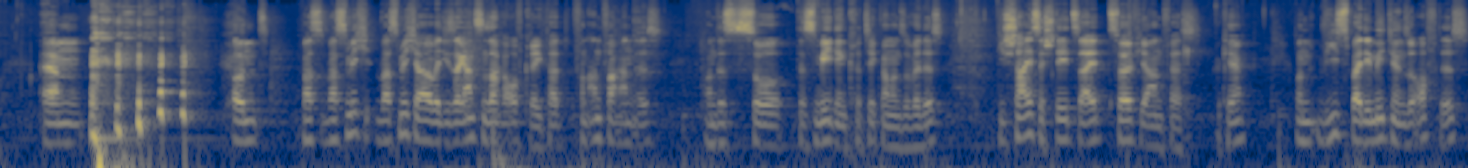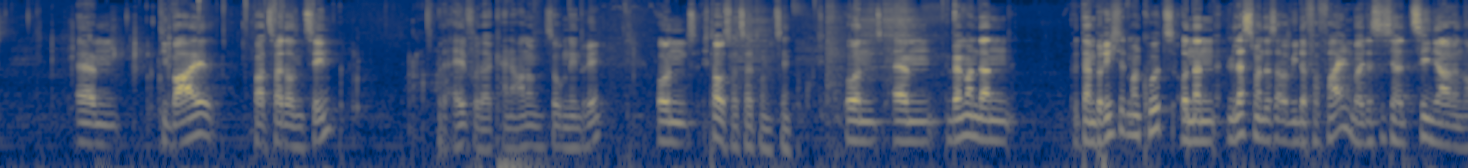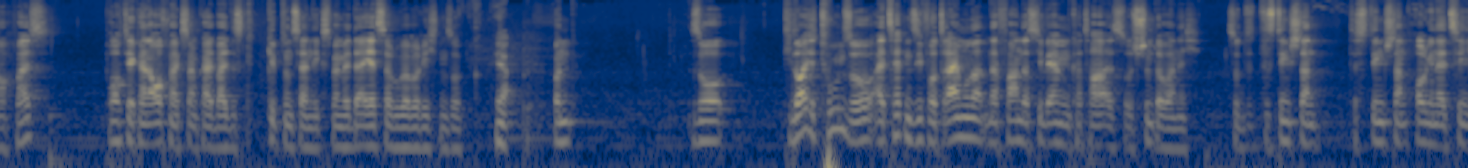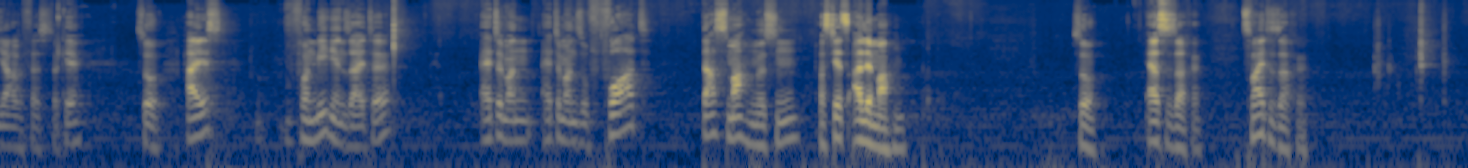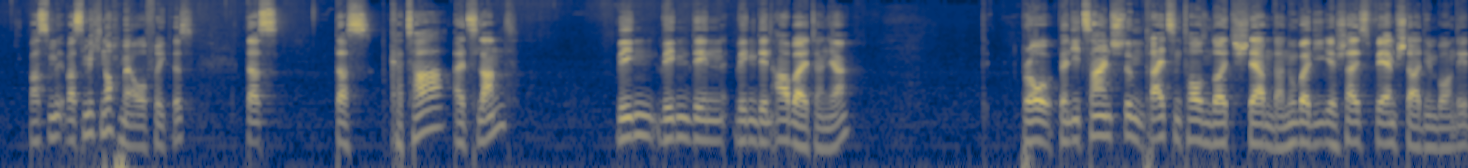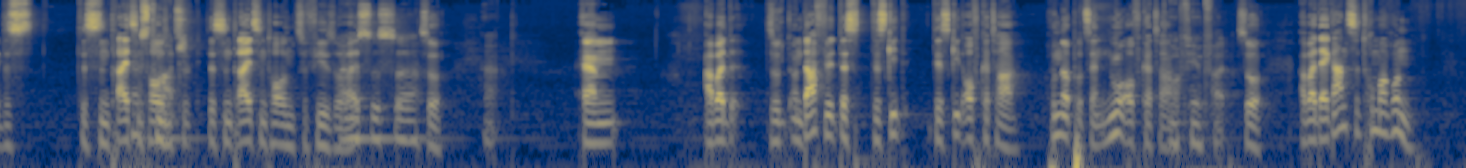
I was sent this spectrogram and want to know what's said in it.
Ähm, und was, was, mich, was mich aber bei dieser ganzen Sache aufgeregt hat, von Anfang an ist, und das ist so, das ist Medienkritik, wenn man so will, ist, die Scheiße steht seit zwölf Jahren fest, okay? Und wie es bei den Medien so oft ist, ähm, die Wahl war 2010 oder 2011 oder keine Ahnung, so um den Dreh. Und ich glaube, es war 2010. Und ähm, wenn man dann, dann berichtet man kurz und dann lässt man das aber wieder verfallen, weil das ist ja zehn Jahre noch, weißt Braucht ja keine Aufmerksamkeit, weil das gibt uns ja nichts, wenn wir da jetzt darüber berichten. So. Ja. Und so, die Leute tun so, als hätten sie vor drei Monaten erfahren, dass die WM in Katar ist. So, das stimmt aber nicht. So, das Ding stand, das Ding stand originell zehn Jahre fest, okay? So, heißt, von Medienseite hätte man, hätte man sofort das machen müssen, was jetzt alle machen. So, erste Sache. Zweite Sache. Was, was mich noch mehr aufregt, ist, dass, dass Katar als Land wegen, wegen, den, wegen den Arbeitern, ja? Bro, wenn die Zahlen stimmen, 13.000 Leute sterben da, nur weil die ihr scheiß WM-Stadion bauen. Das, das sind Das ist too 13.000 much. zu, das sind 13.000 zu viel, so, Ja, weißt das ist, äh, so. Ja. Ähm, aber so, und dafür, das, das, geht, das geht auf Katar. 100%, nur auf Katar. auf jeden Fall. So. Aber der ganze Drumherum,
